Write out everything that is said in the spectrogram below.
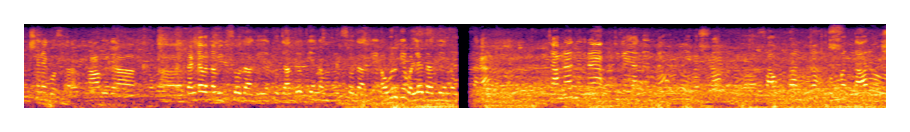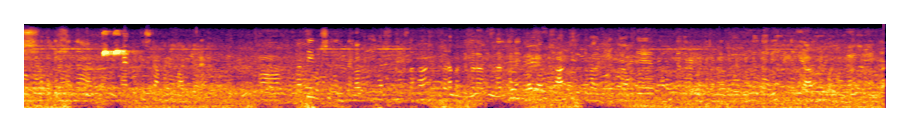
ರಕ್ಷಣೆಗೋಸ್ಕರ. ನಾವೀಗ ದಂಡವನ್ನು ವಿಧಿಸೋದಾಗಲಿ ಅಥವಾ ಜಾಗೃತಿಯನ್ನು ಮೂಡಿಸೋದಾಗಲಿ ಅವ್ರಿಗೆ ಒಳ್ಳೆಯದಾಗಲಿ ಅನ್ನೋ ಥರ ಚಾಮರಾಜನಗರ ಜಿಲ್ಲೆಯಾದ್ಯಂತ ಈ ವರ್ಷ ಸಾವಿರದ ನೂರ ತೊಂಬತ್ತಾರು ಗಣಪತಿಗಳನ್ನು ಪ್ರತಿಷ್ಠಾಪನೆ ಮಾಡಿದ್ದಾರೆ ಆ, ಪ್ರತಿ ವರ್ಷದಂತೆ ಈ ವರ್ಷವೂ ಸಹ ಗಣಪತಿಗಳ ವಿಸರ್ಜನೆ ಶಾಂತಿಯುತವಾಗಿ ಯಾವುದೇ ಅಹಿತಕರ ಘಟನೆಗಳು ಇಲ್ಲದ ರೀತಿಯಲ್ಲಿ ಆಗಬೇಕು ಅನ್ನೋ ಉದ್ದೇಶದಿಂದ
